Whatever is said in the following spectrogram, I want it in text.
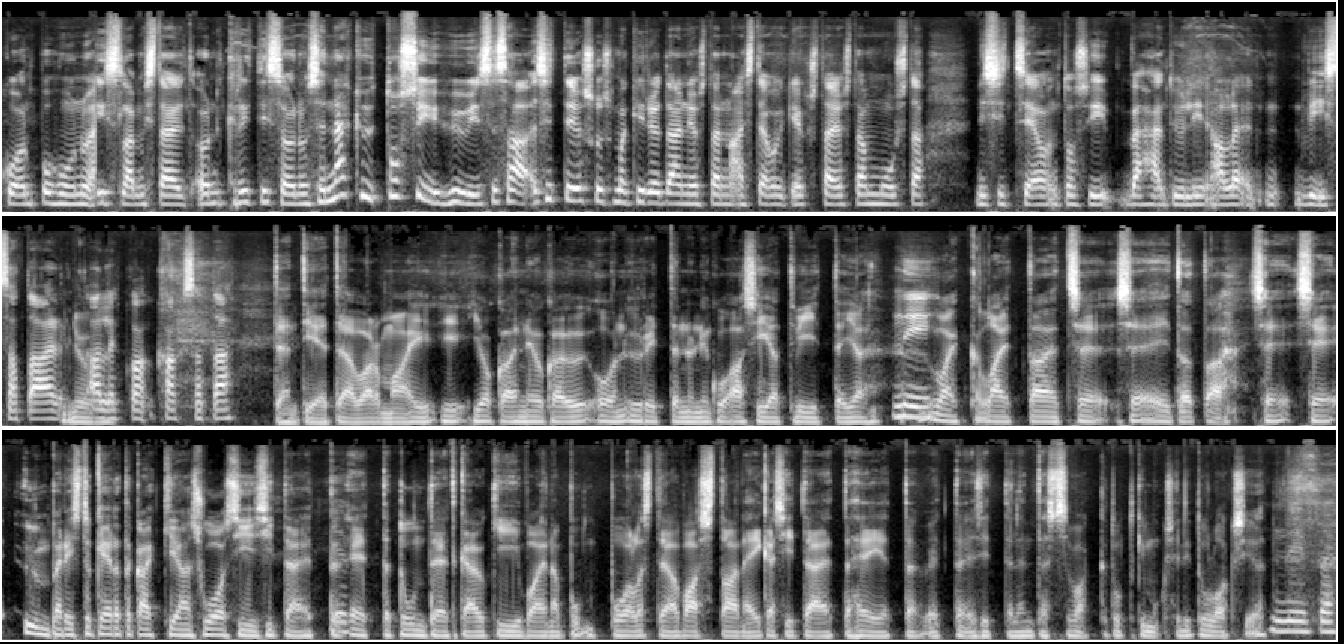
kun on puhunut islamista, on kritisoinut, se näkyy tosi hyvin. Se saa, sitten joskus mä kirjoitan jostain naisten oikeuksista tai jostain muusta, niin sitten se on tosi vähän tyyliin alle 500, Joo. alle 200. Tämän tietää varmaan jokainen, joka on yrittänyt niin asiatviittejä niin. vaikka laittaa, että se, se, ei, tota, se, se ympäristö kerta kaikkiaan suosii sitä, että, että tunteet käy kiivaina puolesta ja vastaan, eikä sitä, että hei, että, että esittelen tässä vaikka tutkimukseni tuloksia. Niinpä.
